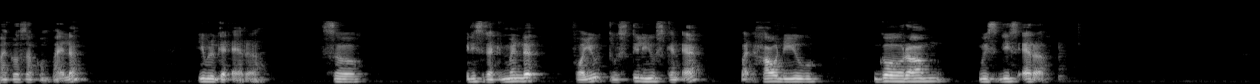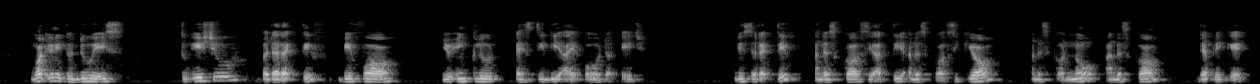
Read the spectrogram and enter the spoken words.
Microsoft compiler, you will get error. So it is recommended for you to still use scanf, but how do you go around with this error? What you need to do is to issue a directive before you include stdio.h. This directive underscore crt underscore secure underscore no underscore deprecate.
